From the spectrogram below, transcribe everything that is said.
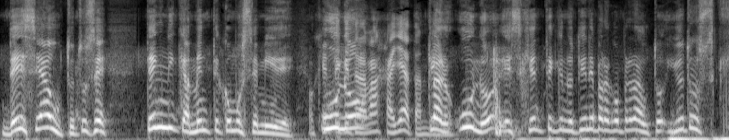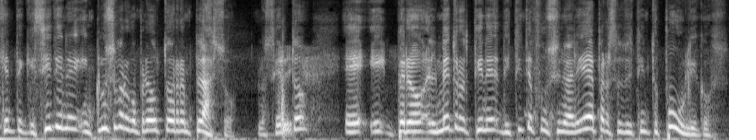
de ese auto. Entonces, técnicamente, ¿cómo se mide? O gente que trabaja allá también. Claro, uno es gente que no tiene para comprar auto y otro es gente que sí tiene incluso para comprar auto de reemplazo, ¿no es cierto? Eh, y- pero el metro tiene distintas funcionalidades para sus distintos públicos.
